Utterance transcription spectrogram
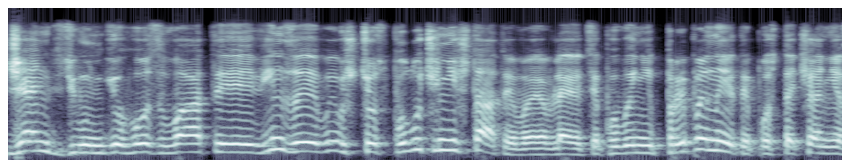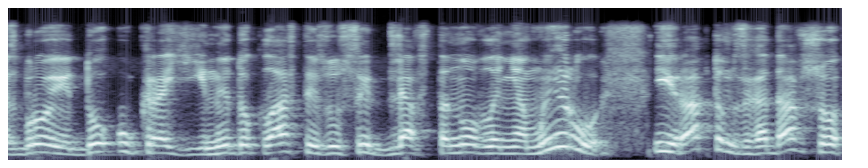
Джан Цзюнь його звати. Він заявив, що Сполучені Штати виявляються повинні припинити постачання зброї до України, докласти зусиль для встановлення миру, і раптом згадав, що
